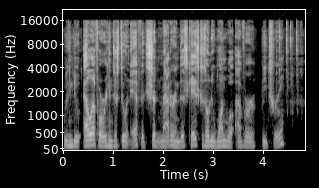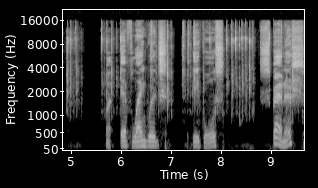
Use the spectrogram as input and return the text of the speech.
We can do elif or we can just do an if. It shouldn't matter in this case because only one will ever be true. But if language equals Spanish,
